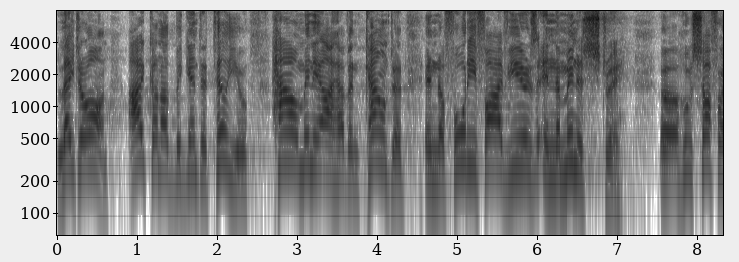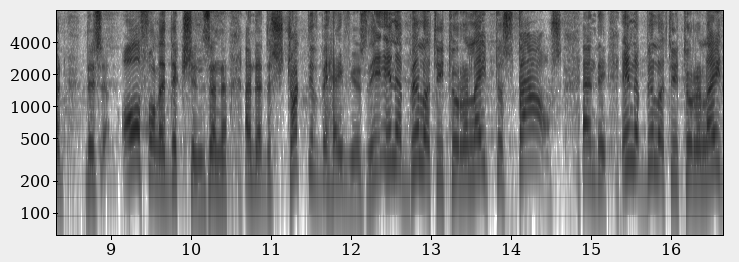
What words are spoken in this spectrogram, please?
later on. I cannot begin to tell you how many I have encountered in the 45 years in the ministry uh, who suffered these awful addictions and, and the destructive behaviors, the inability to relate to spouse, and the inability to relate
